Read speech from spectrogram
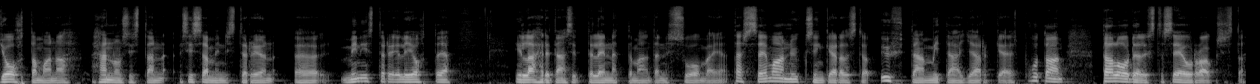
johtamana, hän on siis tämän sisäministeriön ö, ministeri eli johtaja, niin lähdetään sitten lennättämään tänne Suomeen. Ja tässä ei vaan yksinkertaisesti ole yhtään mitään järkeä. Jos puhutaan taloudellisista seurauksista,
